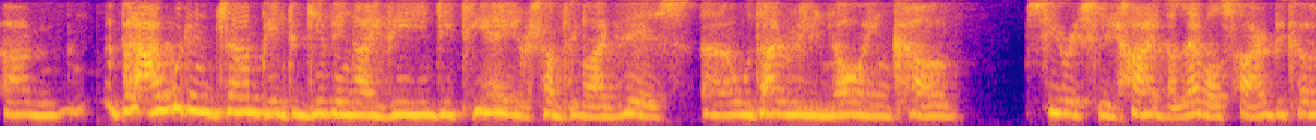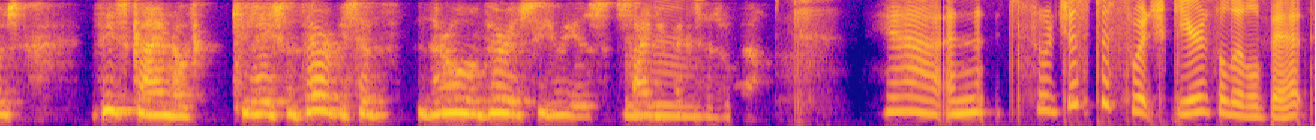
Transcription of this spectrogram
Um, but I wouldn't jump into giving IV EDTA or something like this uh, without really knowing how seriously high the levels are, because these kind of chelation therapies have their own very serious side mm-hmm. effects as well. Yeah, and so just to switch gears a little bit,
